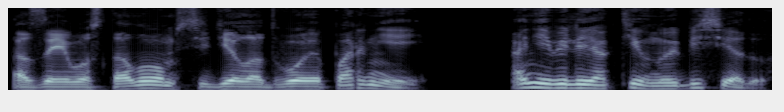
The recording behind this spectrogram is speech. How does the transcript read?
а за его столом сидело двое парней. Они вели активную беседу.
